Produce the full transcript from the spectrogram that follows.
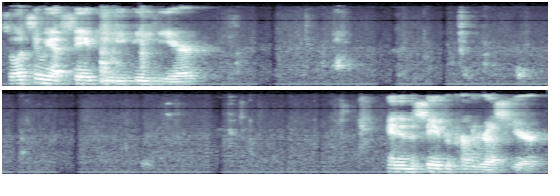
So let's say we have saved EBP here, and then the saved return address here,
